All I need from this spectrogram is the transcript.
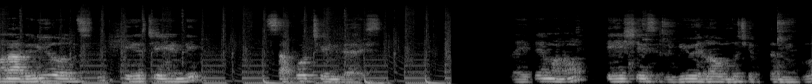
మన వీడియోస్ని షేర్ చేయండి. సపోర్ట్ చేయండి గాయస్ అయితే మనం టేస్ట్ చేసి రివ్యూ ఎలా ఉందో చెప్తాను మీకు.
